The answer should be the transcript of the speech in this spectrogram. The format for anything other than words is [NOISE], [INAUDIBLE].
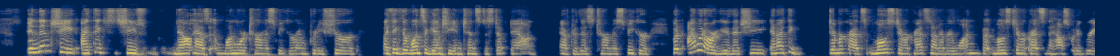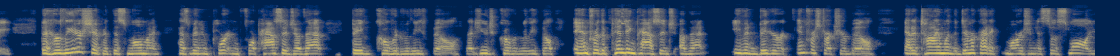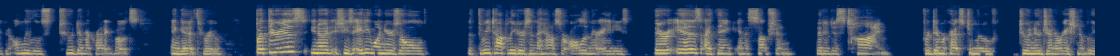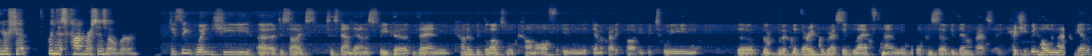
And then she, I think she's now has one more term as speaker. I'm pretty sure. I think that once again she intends to step down after this term as speaker. But I would argue that she, and I think Democrats, most Democrats, not everyone, but most Democrats in the House would agree that her leadership at this moment has been important for passage of that big COVID relief bill, that huge COVID relief bill, and for the pending passage of that even bigger infrastructure bill at a time when the Democratic margin is so small, you can only lose two Democratic votes and get it through. But there is, you know, she's 81 years old. The three top leaders in the House are all in their 80s. There is, I think, an assumption that it is time for Democrats to move to a new generation of leadership when this Congress is over. Do you think when she uh, decides to stand down as Speaker, then kind of the gloves will come off in the Democratic Party between the, the, the very progressive left and the more conservative Democrats? Has she been holding that together?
